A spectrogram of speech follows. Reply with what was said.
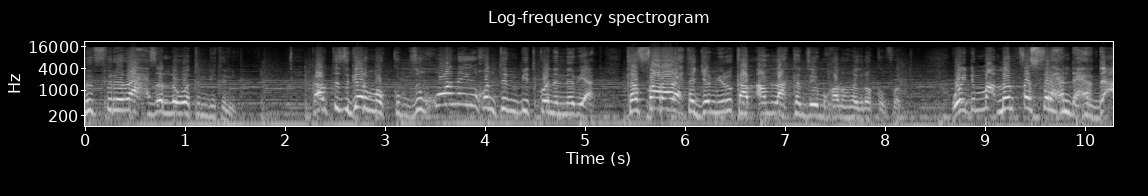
ምፍርራሕ ዘለዎ ትንቢትን እዩ ካብቲ ዝገርመኩም ዝኾነ ይኹን ትንቢት ኮነ ነቢያት ከፈራርሕ ተጀሚሩ ካብ ኣምላኽ ከም ዘይምዃኑ ክነግረኩም ፈልጡ ወይ ድማ መንፈስ ፍርሕ እንድሕር ደኣ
